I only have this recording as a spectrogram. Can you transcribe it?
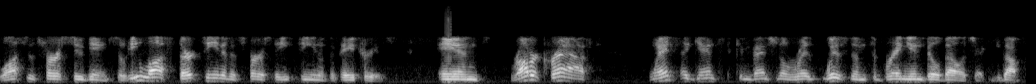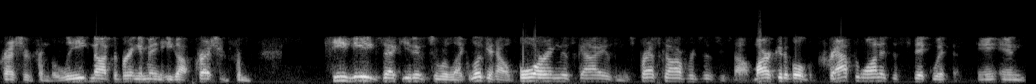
lost his first two games, so he lost 13 of his first 18 with the Patriots, and Robert Kraft went against conventional wisdom to bring in Bill Belichick. He got pressured from the league not to bring him in. He got pressured from TV executives who were like, look at how boring this guy is in his press conferences. He's not marketable. But Kraft wanted to stick with him. And, and,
